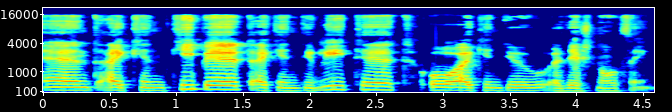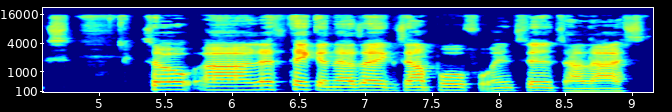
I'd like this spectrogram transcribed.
and I can keep it, I can delete it, or I can do additional things. So uh, let's take another example. For instance, I'll ask,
